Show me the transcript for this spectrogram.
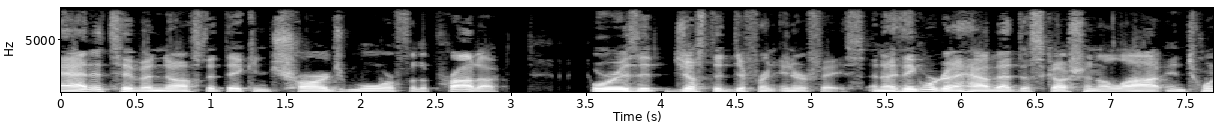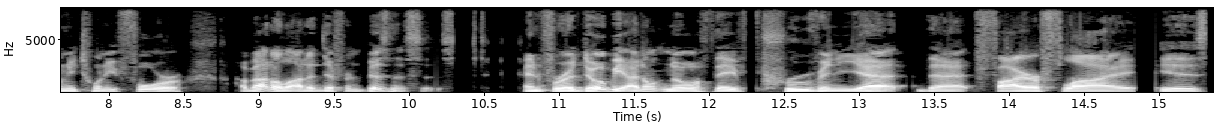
additive enough that they can charge more for the product? Or is it just a different interface? And I think we're going to have that discussion a lot in 2024 about a lot of different businesses. And for Adobe, I don't know if they've proven yet that Firefly is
